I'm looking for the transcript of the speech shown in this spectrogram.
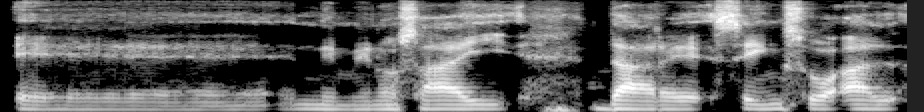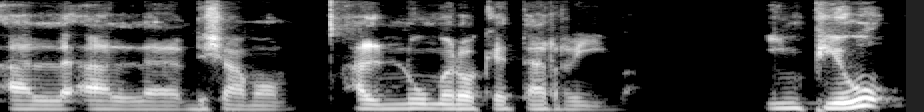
eh, nemmeno sai dare senso al, al, al, diciamo, al numero che ti arriva. In più,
